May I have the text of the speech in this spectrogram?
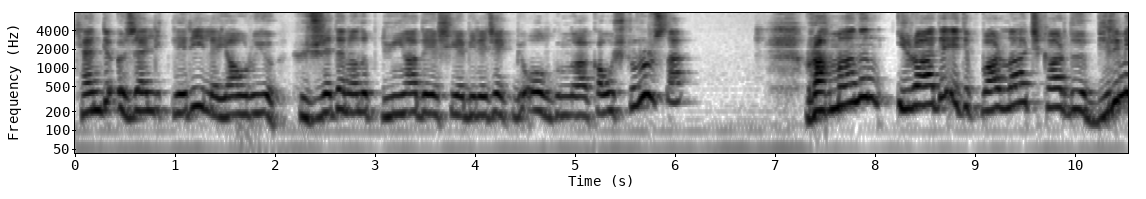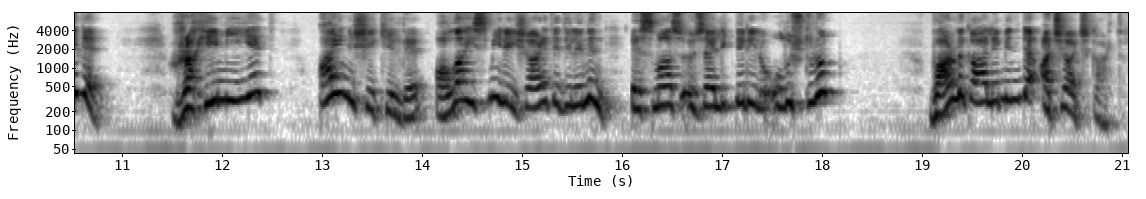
kendi özellikleriyle yavruyu hücreden alıp dünyada yaşayabilecek bir olgunluğa kavuşturursa Rahman'ın irade edip varlığa çıkardığı birimi de rahimiyet aynı şekilde Allah ismiyle işaret edilenin esması özellikleriyle oluşturup varlık aleminde açığa çıkartır.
